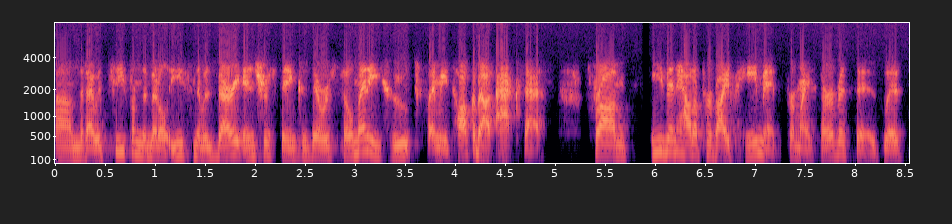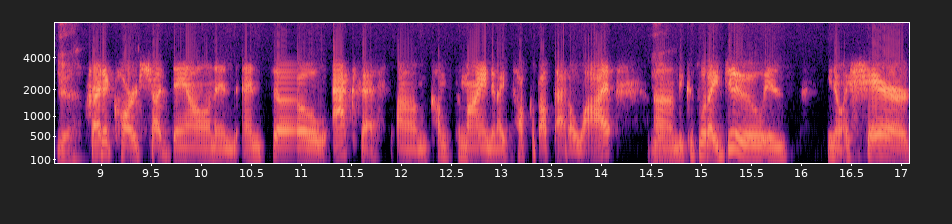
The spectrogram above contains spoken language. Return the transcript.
Um, that I would see from the Middle East. And it was very interesting because there were so many hoops. I mean, talk about access from even how to provide payment for my services with yeah. credit cards shut down and and so access um, comes to mind and i talk about that a lot yeah. um, because what i do is you know i share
